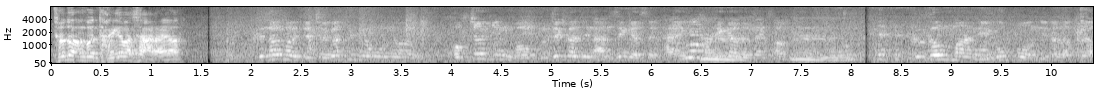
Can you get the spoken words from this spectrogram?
저도 한번 당해봐서 알아요. 그나마 이제 저 같은 경우는 법적인 뭐 문제까지는 안 생겼어요. 다행히 다 해결을 해서. 음, 그것만 일곱 번 일어났고요.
